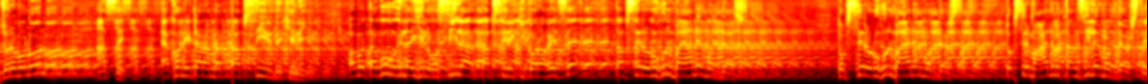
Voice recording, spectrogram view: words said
জোরে বলুন, আছে। এখন এটার আমরা তাফসীর দেখে নেই। অবতাগু ইলাইহিল ওসিলার তাফসীরে কি করা হয়েছে? তাফসীরে রুহুল বায়ানের মধ্যে আছে। তফসির রুহুল বায়ানের মধ্যে আসছে, তফসির মাআলিম তানজিলের মধ্যে আসছে,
